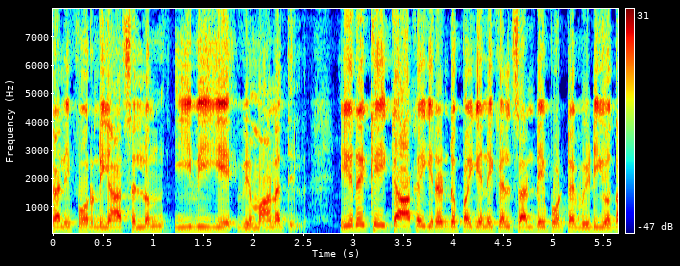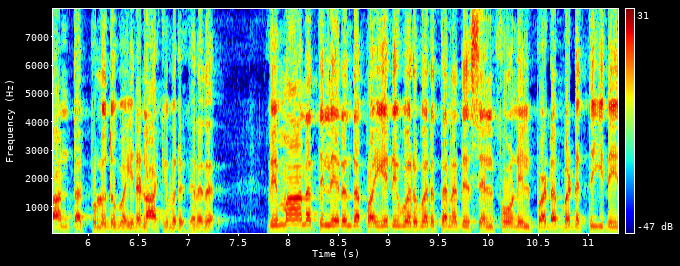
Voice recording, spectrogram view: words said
கலிபோர்னியா செல்லும் இவிஏ விமானத்தில் இருக்கைக்காக இரண்டு பயணிகள் சண்டை போட்ட வீடியோ தான் தற்பொழுது வைரலாகி வருகிறது. விமானத்தில் இருந்த பயணி ஒருவர் தனது செல்போனில் படமெடுத்து இதை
